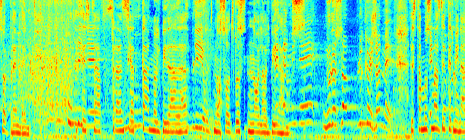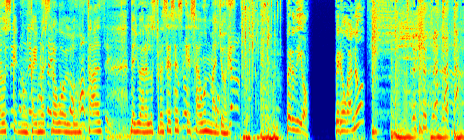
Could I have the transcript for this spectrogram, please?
sorprendente. Esta Francia tan olvidada, nosotros no la olvidamos. Estamos más determinados que nunca y nuestra voluntad de ayudar a los franceses es aún mayor. Perdió. ¿Pero ganó?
